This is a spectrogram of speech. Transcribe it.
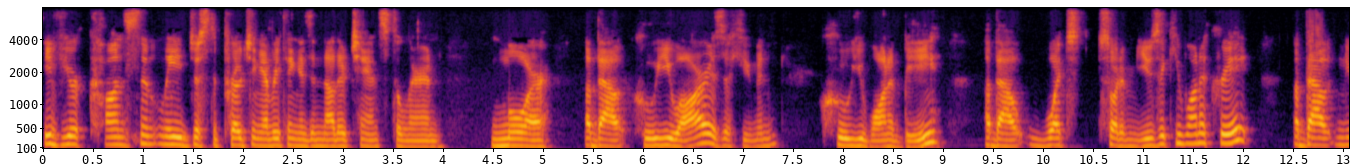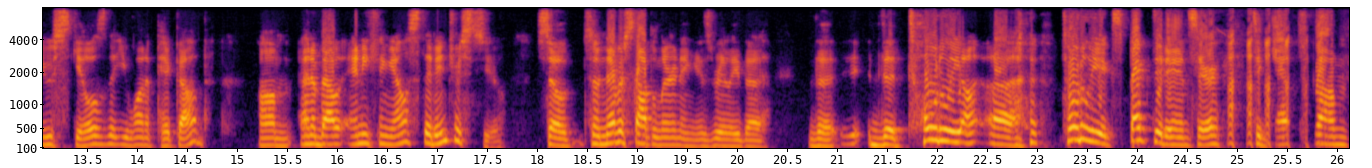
if you're constantly just approaching everything as another chance to learn more about who you are as a human, who you want to be, about what sort of music you want to create, about new skills that you want to pick up, um, and about anything else that interests you. So, so never stop learning is really the the the totally uh, totally expected answer to get from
